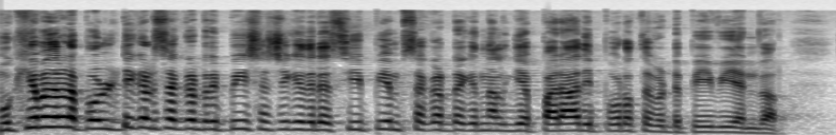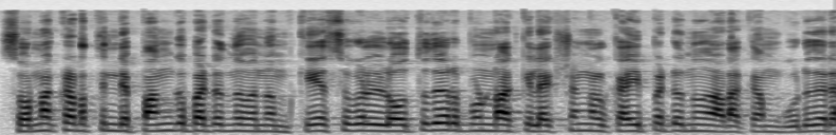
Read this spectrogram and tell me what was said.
മുഖ്യമന്ത്രിയുടെ പൊളിറ്റിക്കൽ സെക്രട്ടറി പി ശശിക്കെതിരെ സി പി എം സെക്രട്ടറിക്ക് നൽകിയ പരാതി പുറത്തുവിട്ട് പി വി അൻവർ. സ്വർണക്കടത്തിന്റെ പങ്ക് പറ്റുന്നുവെന്നും കേസുകളിൽ ഒത്തുതീർപ്പുണ്ടാക്കി ലക്ഷങ്ങൾ കൈപ്പറ്റുന്നതും അടക്കം ഗുരുതര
